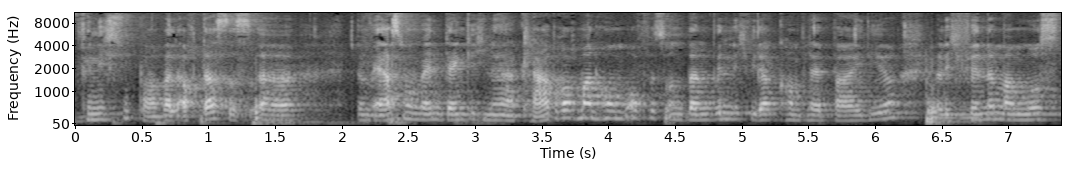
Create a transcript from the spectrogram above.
finde ich super, weil auch das ist... Äh im ersten Moment denke ich, naja, klar braucht man Homeoffice und dann bin ich wieder komplett bei dir, weil ich finde, man muss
